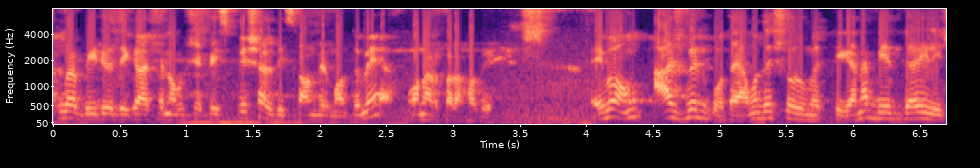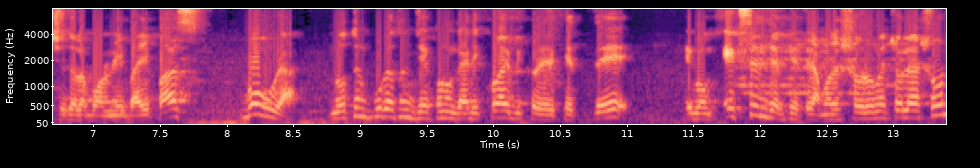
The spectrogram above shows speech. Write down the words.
আপনার ভিডিও দেখে আসেন, অবশ্যই একটা স্পেশাল ডিসকাউন্টের মাধ্যমে অনার করা হবে। এবং আসবেন কোথায়? আমাদের শোরুমের ঠিকানা বেদগাড়ি লিচুতলা বর্ণী বাইপাস বগুড়া। নতুন পুরাতন যে কোনো গাড়ি ক্রয় বিক্রয়ের ক্ষেত্রে এবং এক্সচেঞ্জের ক্ষেত্রে আমাদের শোরুমে চলে আসুন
